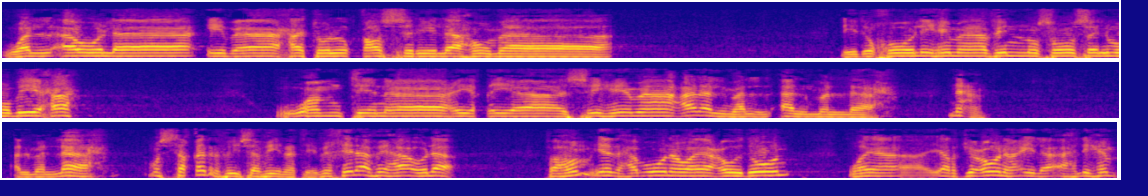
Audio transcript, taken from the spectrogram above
والأولى إباحة القصر لهما لدخولهما في النصوص المبيحة وامتناع قياسهما على الملاح. نعم. الملاح مستقر في سفينته بخلاف هؤلاء فهم يذهبون ويعودون ويرجعون إلى أهلهم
